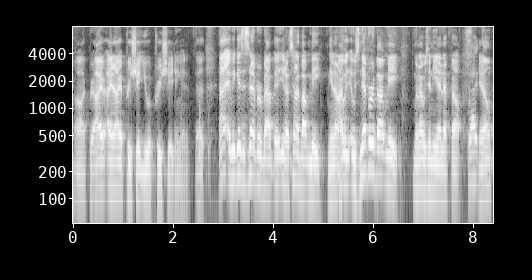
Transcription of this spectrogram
Oh, I, I, and I appreciate you appreciating it uh, I, because it's never about you know it's not about me. You know, I was, it was never about me when I was in the NFL. Right. You know,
